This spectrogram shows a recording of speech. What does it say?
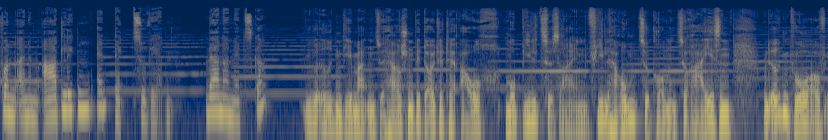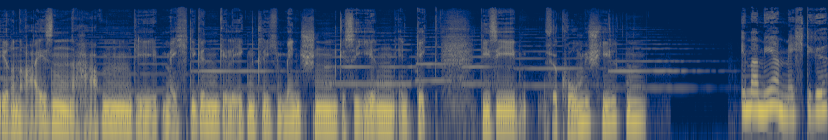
von einem Adligen entdeckt zu werden. Werner Metzger über irgendjemanden zu herrschen bedeutete auch, mobil zu sein, viel herumzukommen, zu reisen. Und irgendwo auf ihren Reisen haben die Mächtigen gelegentlich Menschen gesehen, entdeckt, die sie für komisch hielten, Immer mehr Mächtige,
